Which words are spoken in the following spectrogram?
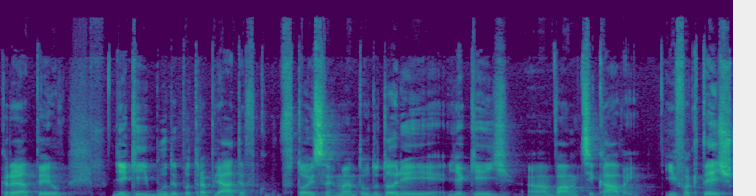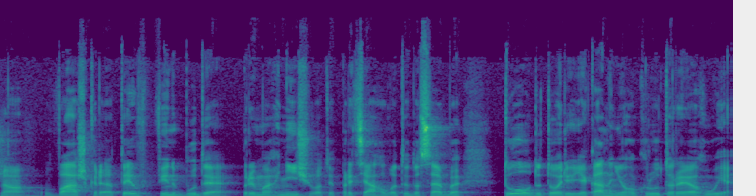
креатив, який буде потрапляти в, той сегмент аудиторії, який е, вам цікавий. І фактично ваш креатив він буде примагнічувати, притягувати до себе ту аудиторію, яка на нього круто реагує.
